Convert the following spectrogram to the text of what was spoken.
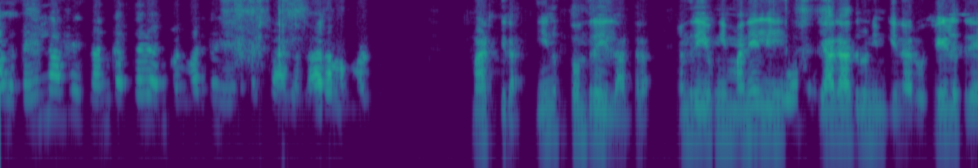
ಆಗುತ್ತೆ. ಇಲ್ಲ ಅಂದ್ರೆ ಇದ್ ನನ್ ಕರ್ತವ್ಯ ಅನ್ಕೊಂಡ್ ಮಾಡಿದ್ರೆ ಏನು ಕಷ್ಟ ಆಗಲ್ಲ. ಆರಾಮಾಗಿ ಮಾಡ್ಬೋದು. ಮಾಡ್ತೀರಾ? ಏನು ತೊಂದ್ರೆ ಇಲ್ಲ ಆತರ ಅಂದ್ರೆ ಇವಾಗ ನಿಮ್ ಮನೇಲಿ ಯಾರಾದ್ರೂ ನಿಮ್ಗೆ ಏನಾದ್ರು ಹೇಳಿದ್ರೆ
